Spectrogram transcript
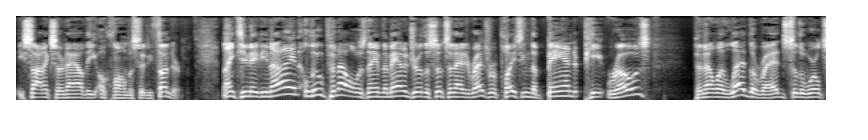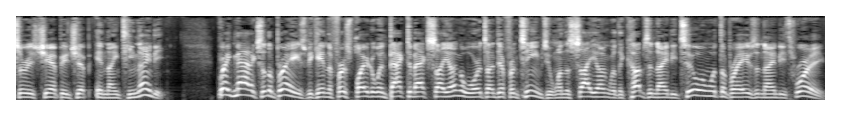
The Sonics are now the Oklahoma City Thunder. 1989, Lou Piniella was named the manager of the Cincinnati Reds, replacing the banned Pete Rose. Pinella led the Reds to the World Series championship in 1990. Greg Maddux of the Braves became the first player to win back-to-back Cy Young awards on different teams. He won the Cy Young with the Cubs in 92 and with the Braves in 93.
